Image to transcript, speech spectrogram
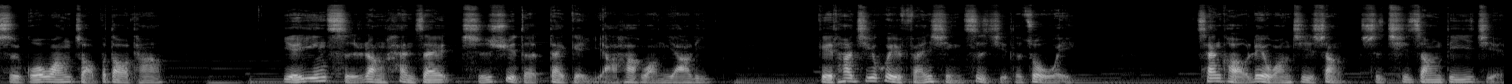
使国王找不到他，也因此让旱灾持续的带给亚哈王压力，给他机会反省自己的作为。参考《列王记上》十七章第一节。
